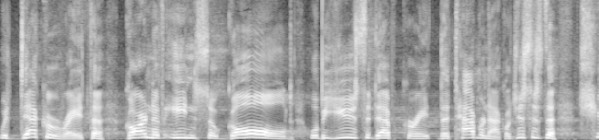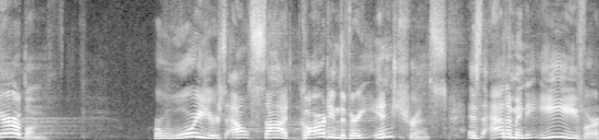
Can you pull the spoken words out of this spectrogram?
would decorate the Garden of Eden, so gold will be used to decorate the tabernacle. Just as the cherubim or warriors outside guarding the very entrance as Adam and Eve are,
